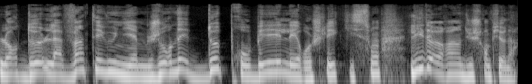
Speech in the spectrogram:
lors de la 21e journée de Pro B. Les Rochelais qui sont leaders hein, du championnat.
